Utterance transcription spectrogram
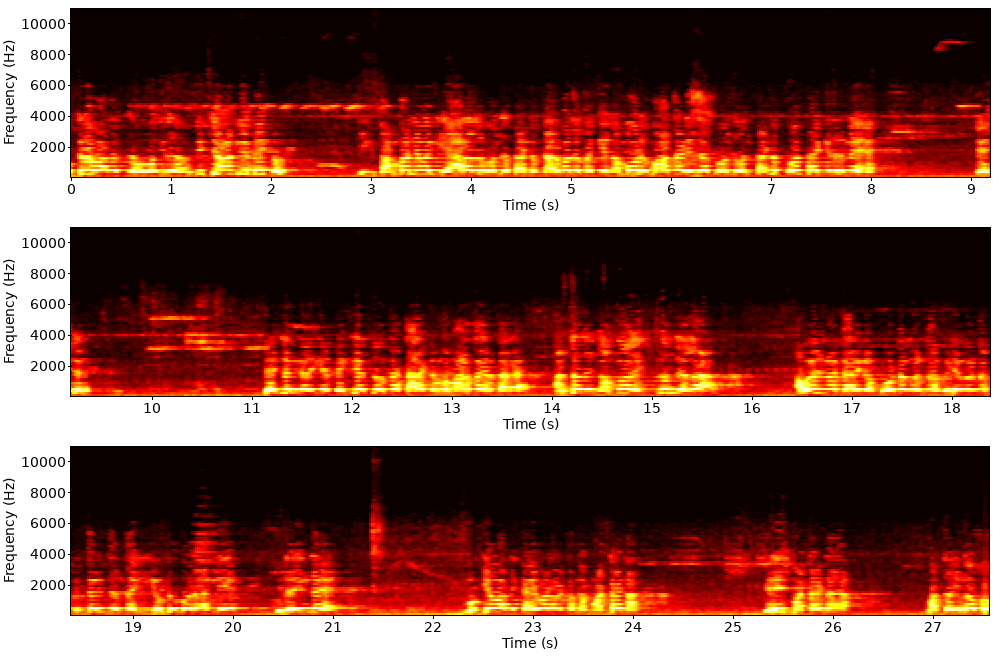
ಉಗ್ರವಾದ, ಇದು ಶಿಕ್ಷೆ ಆಗ್ಲೇಬೇಕು. ಈಗ ಸಾಮಾನ್ಯವಾಗಿ ಯಾರಾದ್ರೂ ಒಂದು ಸಣ್ಣ ಧರ್ಮದ ಬಗ್ಗೆ ನಮ್ಮವರು ಮಾತಾಡಿದ್ರೆ ಅಥವಾ ಒಂದು ಒಂದು ಸಣ್ಣ ಪೋಸ್ಟ್ ಹಾಕಿದ್ರೆ ಸ್ಟೇಷನ್ ಸ್ಟೇಷನ್ಗಳಿಗೆ ಬೆಂಕಿ ಹಚ್ಚುವಂತ ಕಾರ್ಯಕ್ರಮ ಮಾಡ್ತಾ ಇರ್ತಾರೆ. ಅಂಥದ್ದು ನಮ್ಮ ಇಷ್ಟೊಂದೆಲ್ಲ ಅವಹೇಳನಕಾರಿಗಳ ಫೋಟೋಗಳನ್ನ ವಿಡಿಯೋಗಳನ್ನ ಬಿತ್ತರಿಸಿದಂತ ಈ ಯೂಟ್ಯೂಬರ್ ಆಗ್ಲಿ ಇದರ ಮುಖ್ಯವಾದ ಕೈವಾಡ ಅಂತಂದ್ರೆ ಮಟ್ಟಣ್ಣ ಗಿರೀಶ್ ಮಟ್ಟಣ್ಣ ಮತ್ತು ಇನ್ನೊಬ್ಬ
